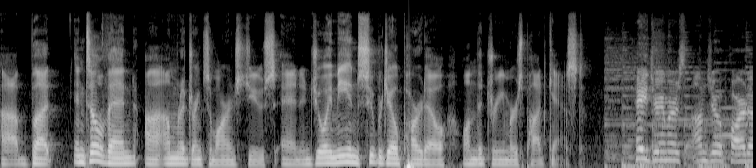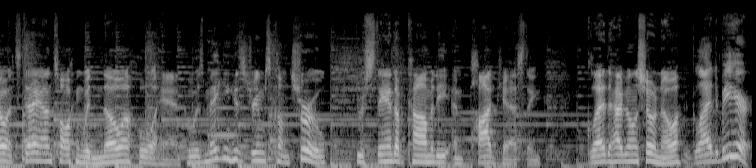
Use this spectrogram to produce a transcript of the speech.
Uh, but until then, uh, I'm going to drink some orange juice and enjoy me and Super Joe Pardo on the Dreamers podcast. Hey Dreamers, I'm Joe Pardo, and today I'm talking with Noah Houlihan, who is making his dreams come true through stand up comedy and podcasting. Glad to have you on the show, Noah. Glad to be here.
